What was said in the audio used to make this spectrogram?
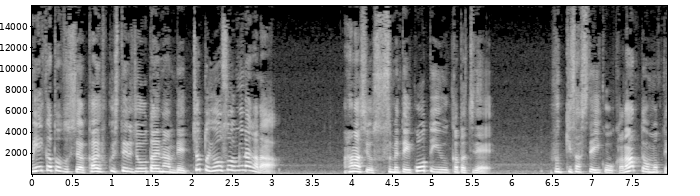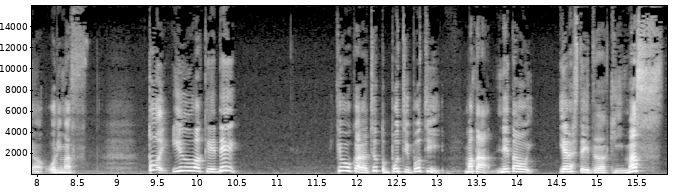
見え方としては回復している状態なんでちょっと様子を見ながら話を進めていこうという形で復帰させていこうかなって思っております。というわけで今日からちょっとぼちぼちまたネタをやらせていただきます。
